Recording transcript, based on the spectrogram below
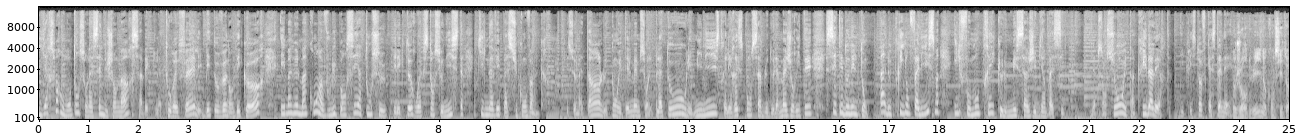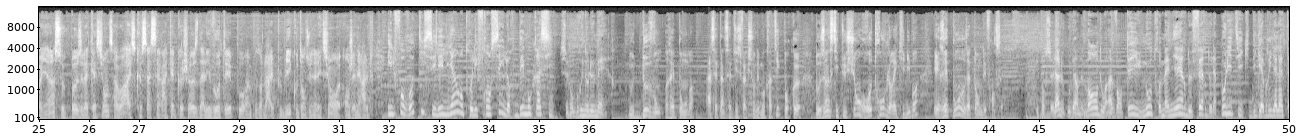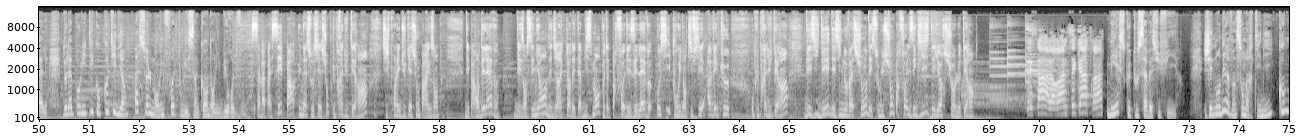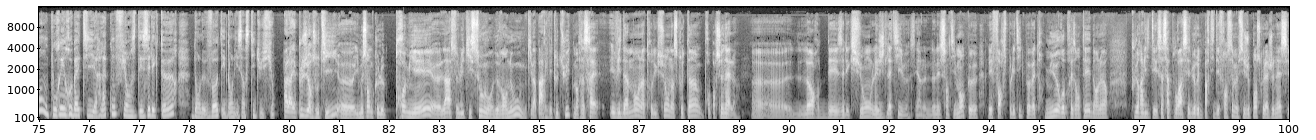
Hier soir, en montant sur la scène du Champ de Mars, avec la Tour Eiffel et Beethoven en décor, Emmanuel Macron a voulu penser à tous ceux, électeurs ou abstentionnistes, qu'il n'avait pas su convaincre. Et ce matin, le ton était le même sur les plateaux où les ministres et les responsables de la majorité s'étaient donné le ton. Pas de triomphalisme, il faut montrer que le message est bien passé. L'abstention est un cri d'alerte, dit Christophe Castaner. Aujourd'hui, nos concitoyens se posent la question de savoir est-ce que ça sert à quelque chose d'aller voter pour un président de la République ou dans une élection euh, en général? Il faut retisser les liens entre les Français et leur démocratie, selon Bruno Le Maire. Nous devons répondre à cette insatisfaction démocratique pour que nos institutions retrouvent leur équilibre et répondent aux attentes des Français. Et pour cela, le gouvernement doit inventer une autre manière de faire de la politique, dit Gabriel Attal. De la politique au quotidien, pas seulement une fois tous les cinq ans dans les bureaux de vote. Ça va passer par une association plus près du terrain. Si je prends l'éducation par exemple, des parents d'élèves, des enseignants, des directeurs d'établissements, peut-être parfois des élèves aussi, pour identifier avec eux, au plus près du terrain, des idées, des innovations, des solutions. Parfois elles existent d'ailleurs sur le terrain. C'est ça, alors un de ces quatre, hein Mais est-ce que tout ça va suffire? J'ai demandé à Vincent Martini comment on pourrait rebâtir la confiance des électeurs dans le vote et dans les institutions. Alors il y a plusieurs outils. Euh, il me semble que le premier, euh, là celui qui s'ouvre devant nous, qui va pas arriver tout de suite, mais ça serait évidemment l'introduction d'un scrutin proportionnel. Euh, lors des élections législatives, c'est-à-dire donner le sentiment que les forces politiques peuvent être mieux représentées dans leur pluralité. Ça, ça pourra séduire une partie des Français, même si je pense que la jeunesse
